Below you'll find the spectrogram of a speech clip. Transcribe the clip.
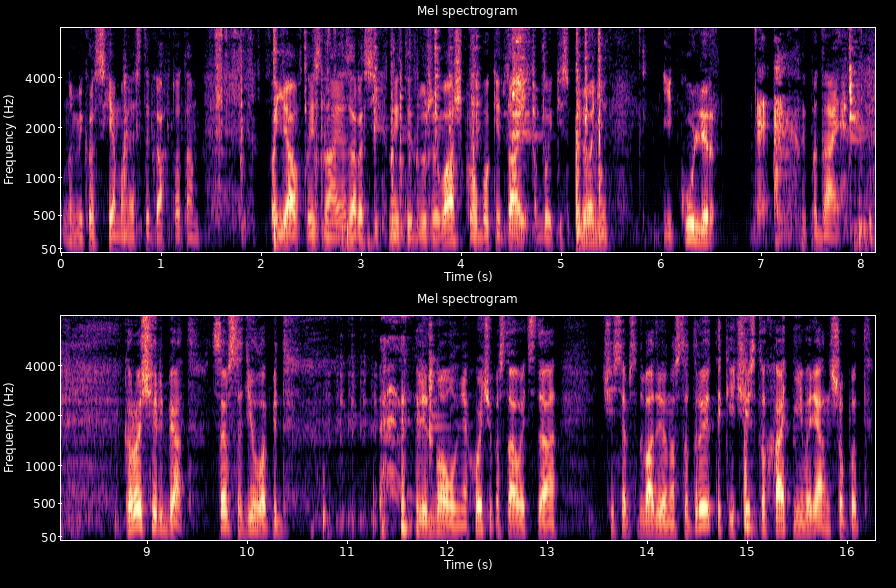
ну, мікросхема СТК, хто там паяв, той знає. Зараз їх знайти дуже важко, або Китай, або якісь пальоні. І кулер випадає. Коротше, ребят, це все діло під відновлення. Хочу поставити сюди 7293, такий чисто хатній варіант, щоб от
